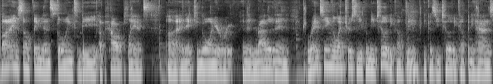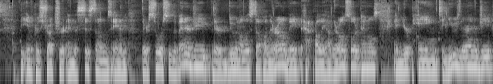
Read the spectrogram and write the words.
buying something that's going to be a power plant uh, and it can go on your roof. And then rather than renting electricity from the utility company, because the utility company has the infrastructure and the systems and their sources of energy, they're doing all this stuff on their own. They ha- probably have their own solar panels and you're paying to use their energy.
